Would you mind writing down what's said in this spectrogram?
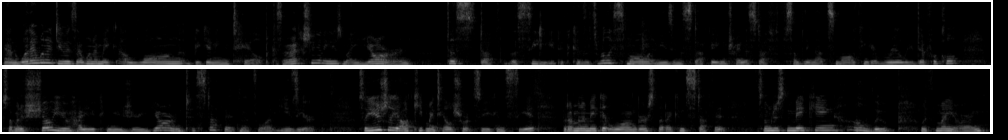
And what I want to do is I want to make a long beginning tail because I'm actually going to use my yarn to stuff the seed because it's really small and using stuffing, trying to stuff something that small can get really difficult. So I'm going to show you how you can use your yarn to stuff it and it's a lot easier. So usually I'll keep my tail short so you can see it, but I'm going to make it longer so that I can stuff it. So I'm just making a loop with my yarn.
